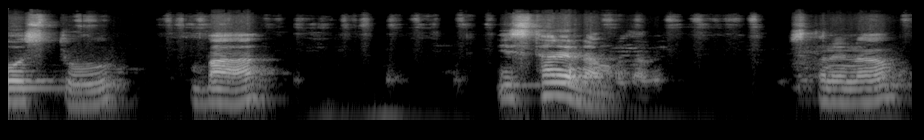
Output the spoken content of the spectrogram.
বস্তু বা স্থানের নাম বোঝাবে। স্থানের নাম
